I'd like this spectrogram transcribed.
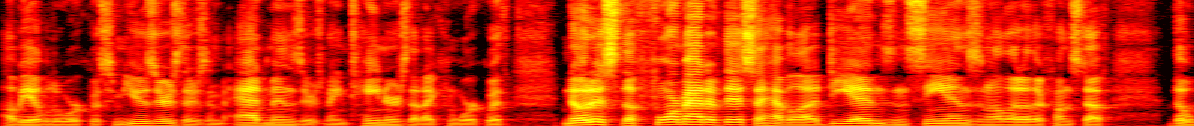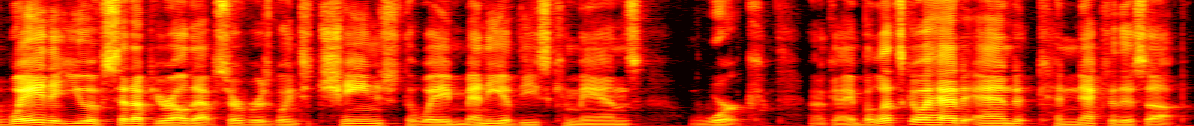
I'll be able to work with some users. There's some admins, there's maintainers that I can work with. Notice the format of this. I have a lot of DNs and CNs and all that other fun stuff. The way that you have set up your LDAP server is going to change the way many of these commands work. Okay, but let's go ahead and connect this up.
